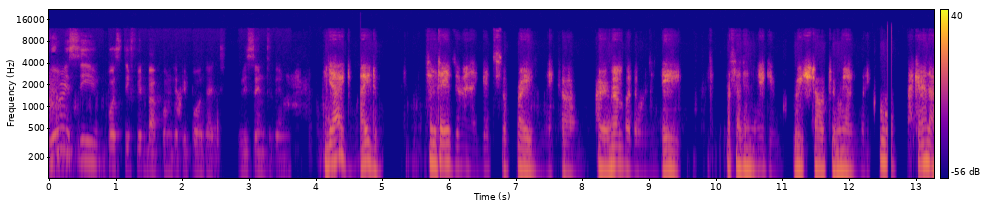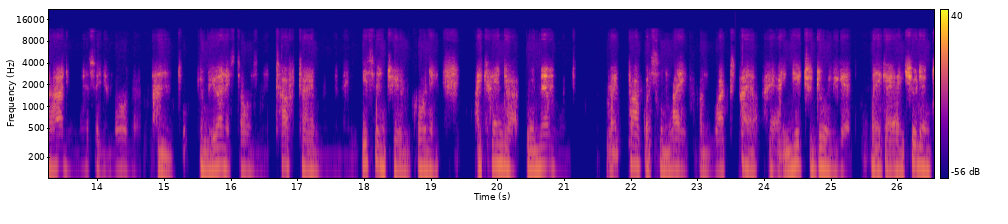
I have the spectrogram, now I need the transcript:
do you receive positive feedback from the people that listen to them? Yeah, I do. I do. Sometimes even I get surprised. Like uh, I remember there was a day a certain lady reached out to me and was like, "Oh, I kind of heard your message and all that." And to be honest, I was in a tough time. And when I listened to your recording, I kind of remembered my purpose in life and what I, I, I need to do again. Like I, I, shouldn't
